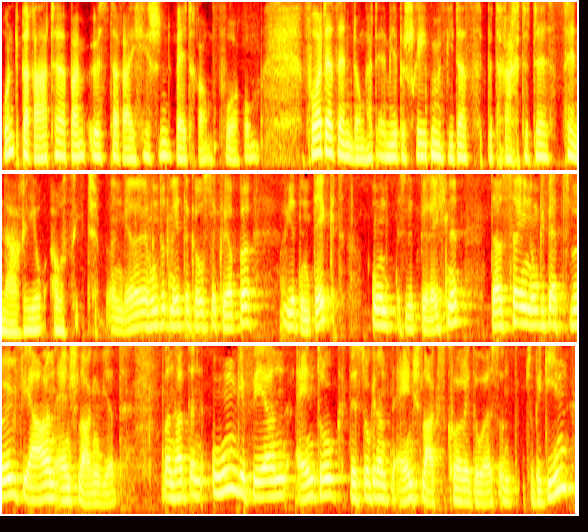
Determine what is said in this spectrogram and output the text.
und Berater beim österreichischen Weltraumforum. Vor der Sendung hat er mir beschrieben, wie das betrachtete Szenario aussieht. Ein mehrere hundert Meter großer Körper wird entdeckt und es wird berechnet, dass er in ungefähr zwölf Jahren einschlagen wird. Man hat einen ungefähren Eindruck des sogenannten Einschlagskorridors. Und zu Beginn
